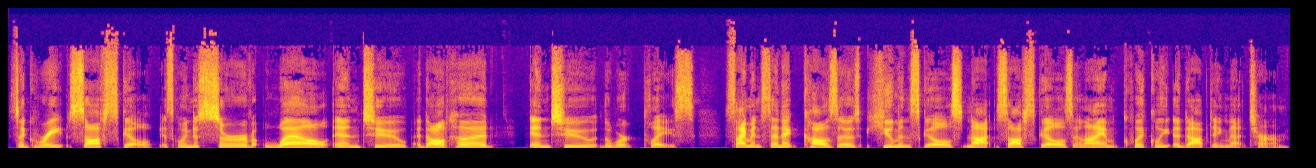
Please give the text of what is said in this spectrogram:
It's a great soft skill. It's going to serve well into adulthood, into the workplace. Simon Sinek calls those human skills, not soft skills, and I am quickly adopting that term.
